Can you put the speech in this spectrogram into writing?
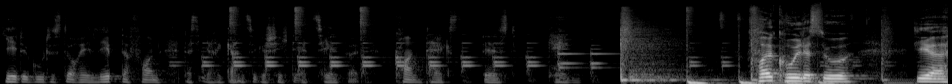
Jede gute Story lebt davon, dass ihre ganze Geschichte erzählt wird. Kontext ist King. Voll cool, dass du dir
